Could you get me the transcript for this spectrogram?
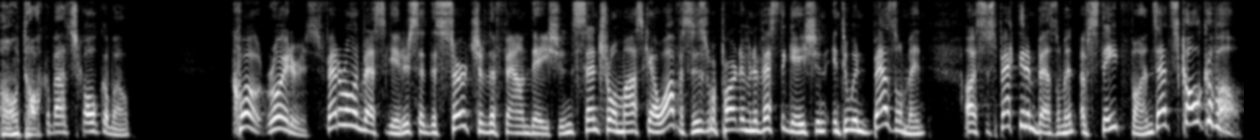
Don't talk about Skolkovo. Quote Reuters Federal investigators said the search of the foundation's central Moscow offices were part of an investigation into embezzlement, uh, suspected embezzlement of state funds at Skolkovo,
